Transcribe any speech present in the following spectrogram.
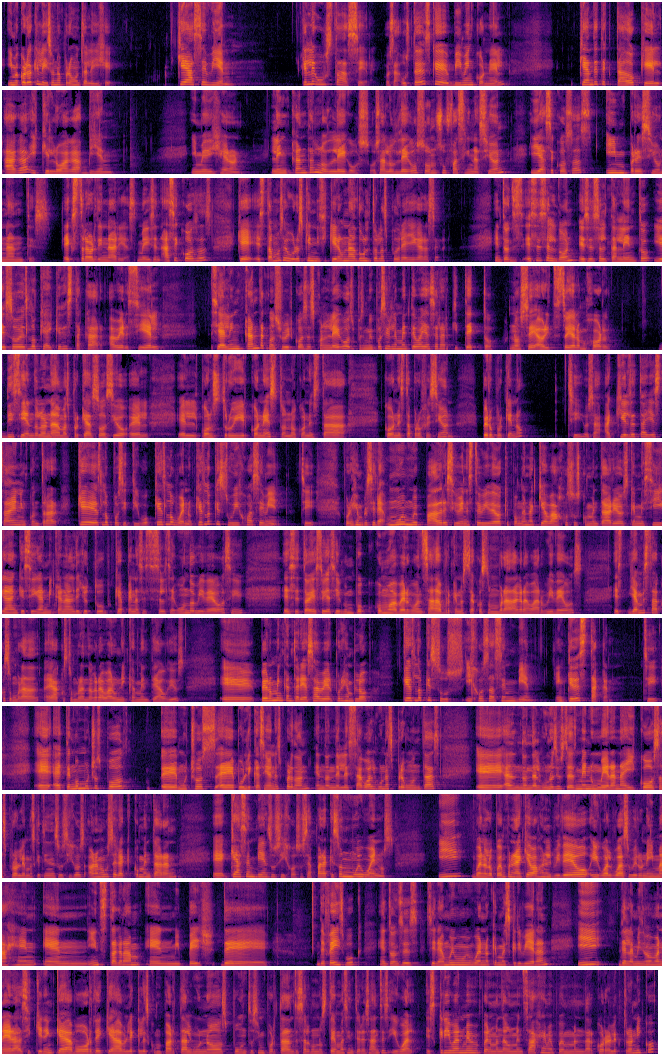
Y me acuerdo que le hice una pregunta, le dije, ¿qué hace bien? ¿Qué le gusta hacer? O sea, ustedes que viven con él, ¿qué han detectado que él haga y que lo haga bien? Y me dijeron, le encantan los legos, o sea, los legos son su fascinación y hace cosas impresionantes, extraordinarias. Me dicen, hace cosas que estamos seguros que ni siquiera un adulto las podría llegar a hacer. Entonces, ese es el don, ese es el talento y eso es lo que hay que destacar. A ver, si él, si a él le encanta construir cosas con Legos, pues muy posiblemente vaya a ser arquitecto. No sé, ahorita estoy a lo mejor diciéndolo nada más porque asocio el, el construir con esto, ¿no? Con esta, con esta profesión. Pero ¿por qué no? Sí, o sea, aquí el detalle está en encontrar qué es lo positivo, qué es lo bueno, qué es lo que su hijo hace bien. ¿Sí? Por ejemplo, sería muy, muy padre si ven este video que pongan aquí abajo sus comentarios, que me sigan, que sigan mi canal de YouTube, que apenas este es el segundo video, ¿sí? Este, todavía estoy así un poco como avergonzada porque no estoy acostumbrada a grabar videos. ya me estaba acostumbrada, eh, acostumbrando a grabar únicamente audios. Eh, pero me encantaría saber, por ejemplo, qué es lo que sus hijos hacen bien, en qué destacan, ¿sí? Eh, tengo muchos posts eh, muchas eh, publicaciones, perdón, en donde les hago algunas preguntas, eh, en donde algunos de ustedes me enumeran ahí cosas, problemas que tienen sus hijos. Ahora me gustaría que comentaran qué hacen bien sus hijos, o sea, para qué son muy buenos. Y bueno, lo pueden poner aquí abajo en el video. Igual voy a subir una imagen en Instagram, en mi page de, de Facebook. Entonces sería muy, muy bueno que me escribieran. Y de la misma manera, si quieren que aborde, que hable, que les comparta algunos puntos importantes, algunos temas interesantes, igual escríbanme, me pueden mandar un mensaje, me pueden mandar correo electrónico.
